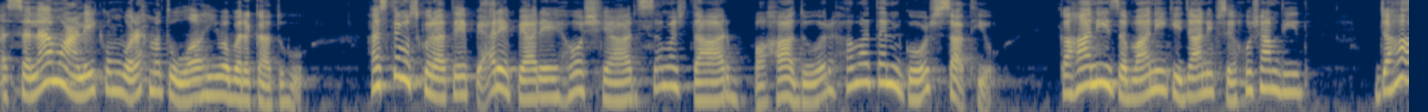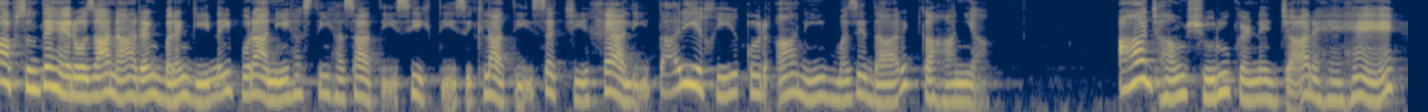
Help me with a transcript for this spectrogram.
السلام علیکم ورحمۃ اللہ وبرکاتہ۔ ہنستے مسکراتے پیارے پیارے، ہوشیار، سمجھدار، بہادر ہمتن گوش ساتھیوں کہانی زبانی کی جانب سے خوش آمدید۔ جہاں آپ سنتے ہیں روزانہ رنگ برنگی، نئی پرانی ہستی ہساتی سیکھتی، سکھلاتی، سچی، خیالی، تاریخی، قرآنی، مزیدار کہانیاں۔ آج ہم شروع کرنے جا رہے ہیں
